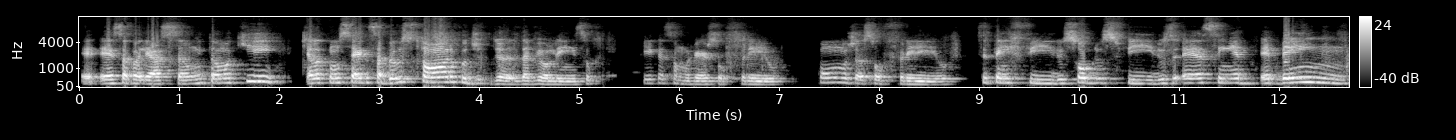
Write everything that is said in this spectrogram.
é, essa avaliação. Então, aqui ela consegue saber o histórico de, de, da violência, o que, que essa mulher sofreu, como já sofreu, se tem filhos, sobre os filhos. É assim, é, é bem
